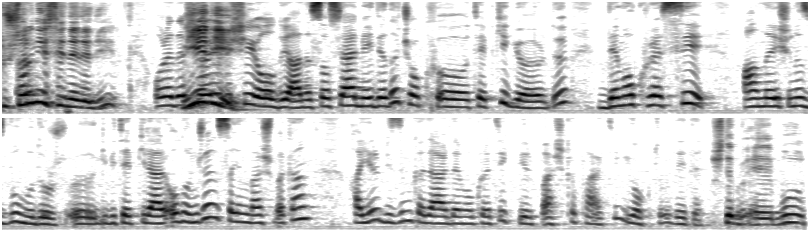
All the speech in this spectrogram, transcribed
tuşları niye senin elinde değil? Orada Niye şöyle bir değil? şey oldu yani sosyal medyada çok e, tepki gördü. Demokrasi anlayışınız bu mudur e, gibi tepkiler olunca Sayın Başbakan hayır bizim kadar demokratik bir başka parti yoktur dedi. İşte e, bu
